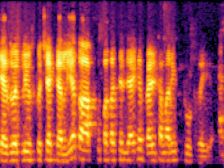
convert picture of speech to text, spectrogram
कैजुअली उसको चेक कर लिया तो आपको पता चल जाएगा बेल्ट हमारी टूट रही है।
